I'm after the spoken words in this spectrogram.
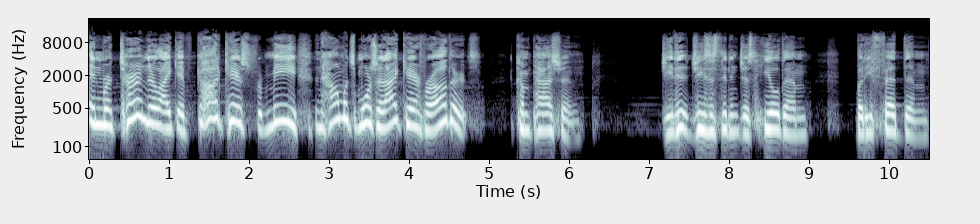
in return, they're like, if God cares for me, then how much more should I care for others? Compassion. Jesus didn't just heal them, but he fed them.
